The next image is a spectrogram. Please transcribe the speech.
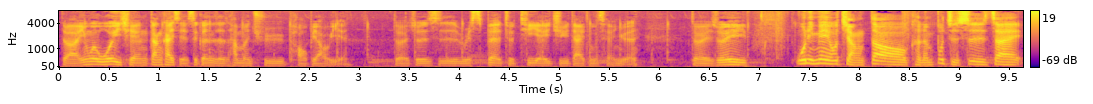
对吧？因为我以前刚开始也是跟着他们去跑表演，对，就是 respect to T A G 带徒成员。对，所以我里面有讲到，可能不只是在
